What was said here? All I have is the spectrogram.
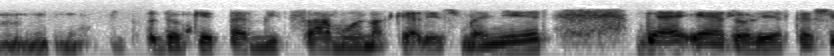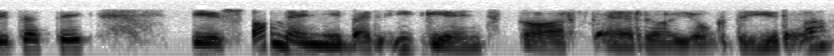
mm, tulajdonképpen mit számolnak el és mennyiért, de erről értesítették, és amennyiben igényt tart erre a jogdíjra,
